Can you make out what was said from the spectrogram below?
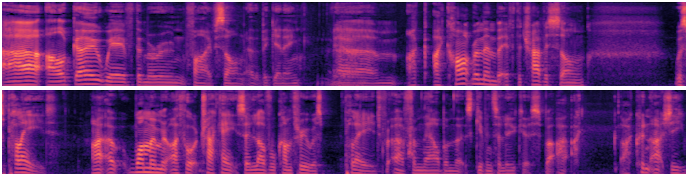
Uh, I'll go with the Maroon 5 song at the beginning. Yeah. Um, I, I can't remember if the Travis song was played. I, at one moment I thought track 8, so Love Will Come Through, was played f- uh, from the album that's given to Lucas, but I, I, I couldn't actually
